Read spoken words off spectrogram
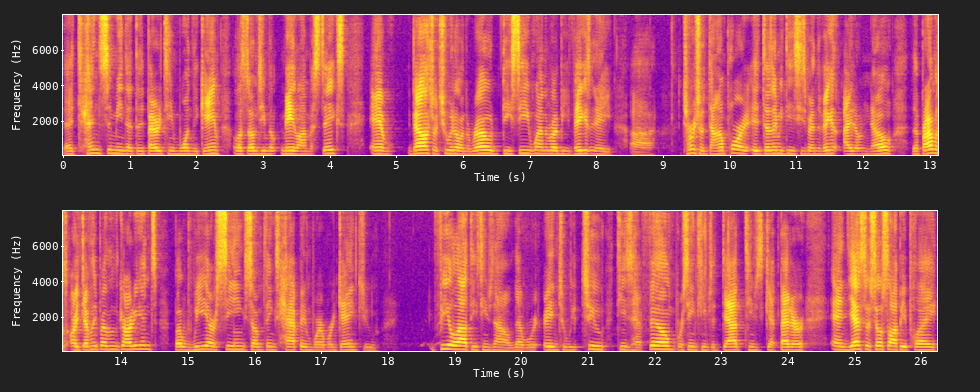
that tends to mean that the better team won the game, unless the home team made a lot of mistakes. And Battlehawks are 2 0 on the road. DC went on the road, beat Vegas in a uh, torrential downpour. It doesn't mean DC's better than the Vegas. I don't know. The Brahmas are definitely better than the Guardians, but we are seeing some things happen where we're getting to feel out these teams now that we're into week two. Teams have film. We're seeing teams adapt. Teams get better. And yes, there's still sloppy play.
